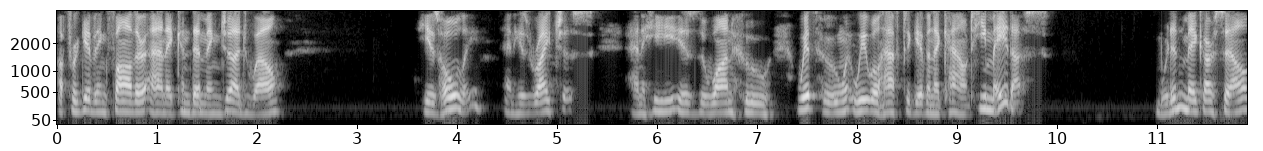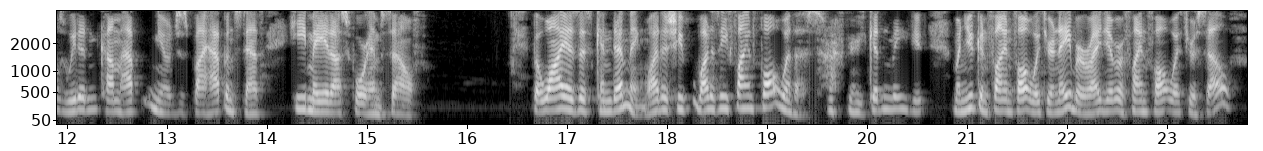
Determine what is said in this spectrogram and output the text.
a forgiving father and a condemning judge? Well, he is holy and he is righteous. And he is the one who, with whom we will have to give an account. He made us. We didn't make ourselves. We didn't come, hap- you know, just by happenstance. He made us for himself. But why is this condemning? Why does she, why does he find fault with us? Are you kidding me? You, I mean, you can find fault with your neighbor, right? You ever find fault with yourself?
